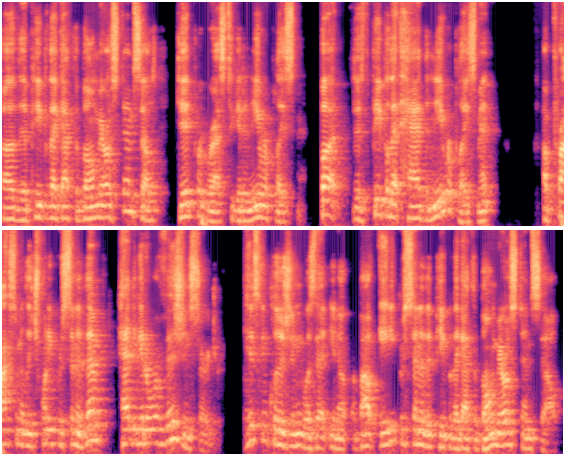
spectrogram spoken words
of the people that got the bone marrow stem cells did progress to get a knee replacement. But the people that had the knee replacement, approximately 20% of them had to get a revision surgery. His conclusion was that, you know, about 80% of the people that got the bone marrow stem cell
